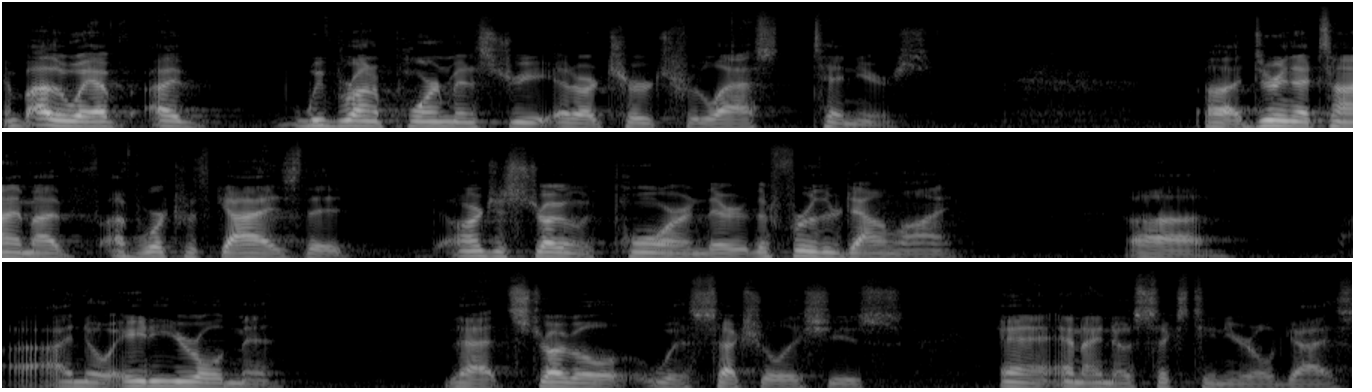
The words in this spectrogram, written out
and by the way, I've, I've we've run a porn ministry at our church for the last 10 years. Uh, during that time, I've, I've worked with guys that aren't just struggling with porn, they're, they're further down line. Uh, I know 80 year old men that struggle with sexual issues, and, and I know 16 year old guys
